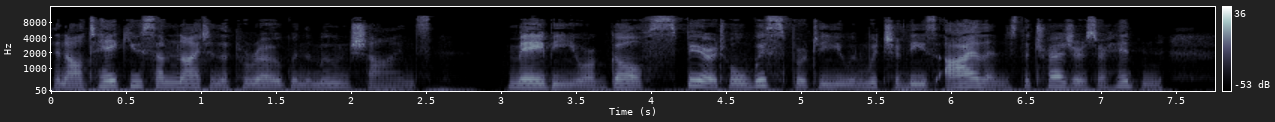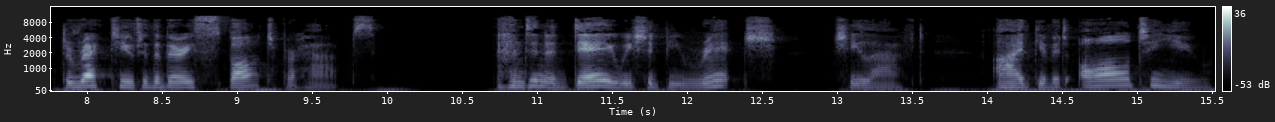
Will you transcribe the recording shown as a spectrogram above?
"Then I'll take you some night in the pirogue when the moon shines. Maybe your Gulf spirit will whisper to you in which of these islands the treasures are hidden direct you to the very spot, perhaps." "And in a day we should be rich," she laughed. "I'd give it all to you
